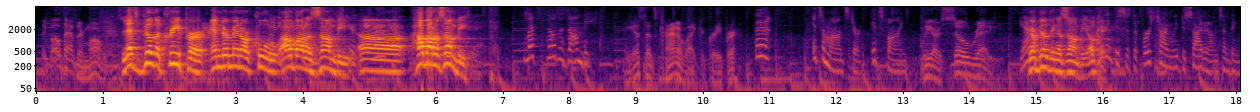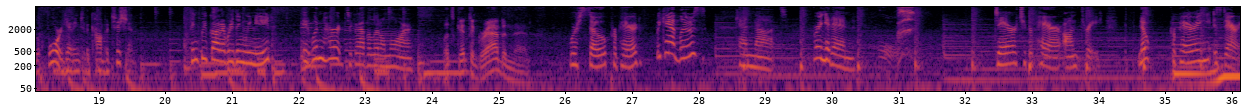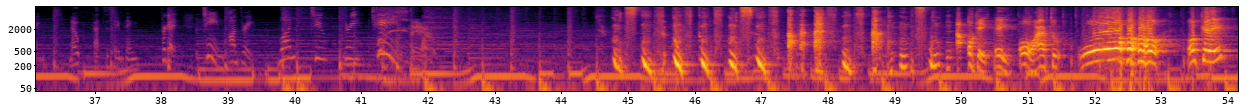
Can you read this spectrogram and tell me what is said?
They both have their moments. Let's build a creeper. Enderman or cool. How about a zombie? Uh, how about a zombie? Let's build a zombie. I guess that's kind of like a creeper. Eh, it's a monster. It's fine. We are so ready. Yeah. You're building a zombie. Okay. I think this is the first time we've decided on something before getting to the competition. Think we've got everything we need? It wouldn't hurt to grab a little more. Let's get to grabbing then. We're so prepared. We can't lose. Cannot. Bring it in. Dare to prepare on three. Nope. Preparing is daring. Nope, that's the same thing. Forget it. Team on three. One, two, three, team! Okay, hey. Oh, I have to. Whoa! Okay.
